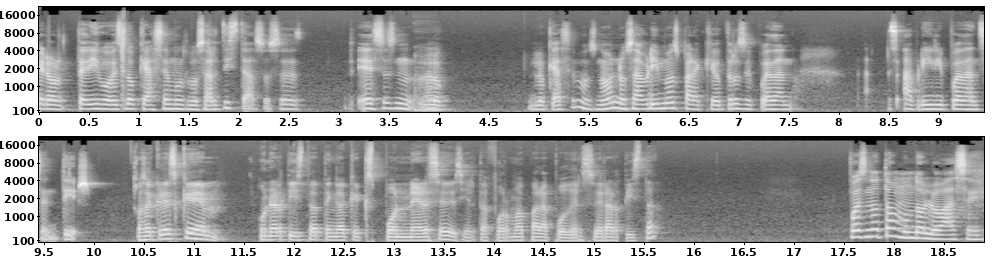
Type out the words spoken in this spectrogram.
Pero te digo, es lo que hacemos los artistas, o sea, eso es lo, lo que hacemos, ¿no? Nos abrimos para que otros se puedan abrir y puedan sentir. O sea, ¿crees que un artista tenga que exponerse de cierta forma para poder ser artista? Pues no todo el mundo lo hace.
